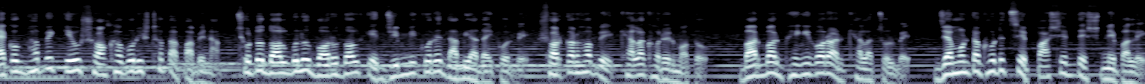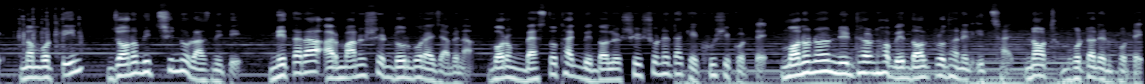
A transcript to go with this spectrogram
এককভাবে কেউ সংখ্যাগরিষ্ঠতা পাবে না। ছোট দলগুলো বড় দলকে জিম্মি করে দাবি আদায় করবে। সরকার হবে খেলাঘরের মতো। বারবার ভেঙে গড়ার খেলা চলবে। যেমনটা ঘটেছে পাশের দেশ নেপালে। নম্বর তিন, জনবিচ্ছিন্ন রাজনীতি। নেতারা আর মানুষের দোরগোড়ায় যাবে না, বরং ব্যস্ত থাকবে দলের শীর্ষ নেতাকে খুশি করতে। মনোনয়ন নির্ধারণ হবে দল প্রধানের ইচ্ছায় নট ভোটারের ভোটে।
